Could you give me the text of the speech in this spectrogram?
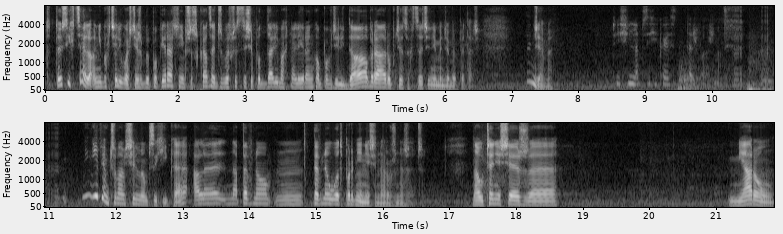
to, to jest ich cel, oni by chcieli właśnie, żeby popierać, nie przeszkadzać, żeby wszyscy się poddali, machnęli ręką, powiedzieli, dobra, róbcie co chcecie, nie będziemy pytać. Będziemy. Czyli silna psychika jest też ważna. Nie- wiem, czy mam silną psychikę, ale na pewno mm, pewne uodpornienie się na różne rzeczy. Nauczenie się, że miarą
